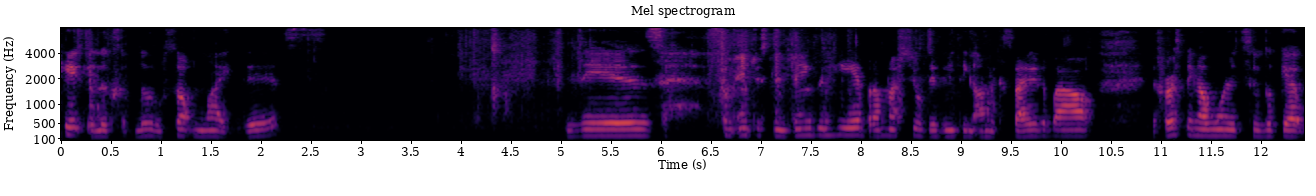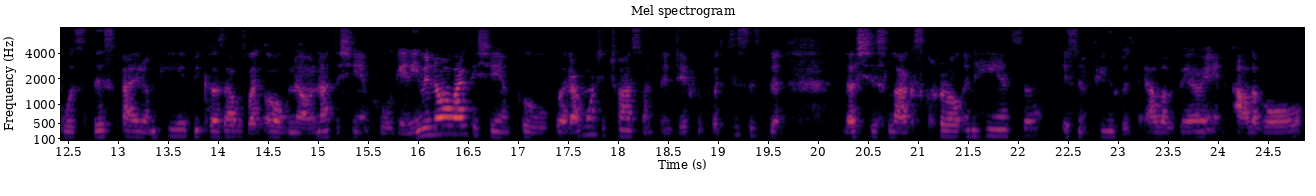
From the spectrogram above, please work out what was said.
kit, it looks a little something like this. There's some interesting things in here, but I'm not sure if there's anything I'm excited about. The first thing I wanted to look at was this item here because I was like, oh no, not the shampoo again. Even though I like the shampoo, but I want to try something different. But this is the Luscious Locks Curl Enhancer. It's infused with aloe vera and olive oil.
